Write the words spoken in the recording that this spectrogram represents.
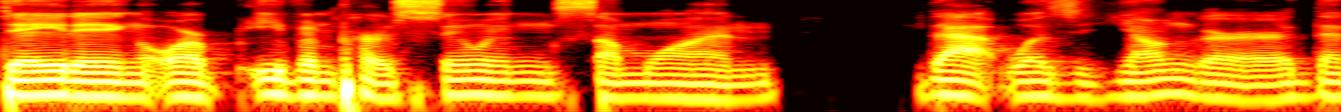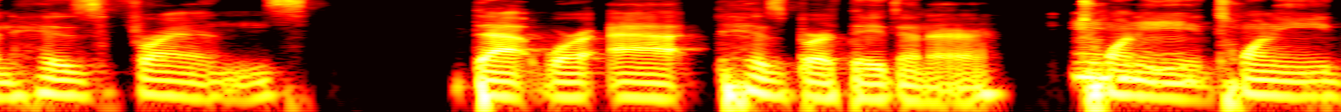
dating or even pursuing someone that was younger than his friends that were at his birthday dinner 20 20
